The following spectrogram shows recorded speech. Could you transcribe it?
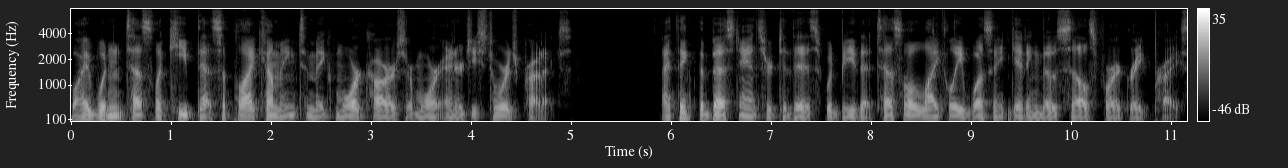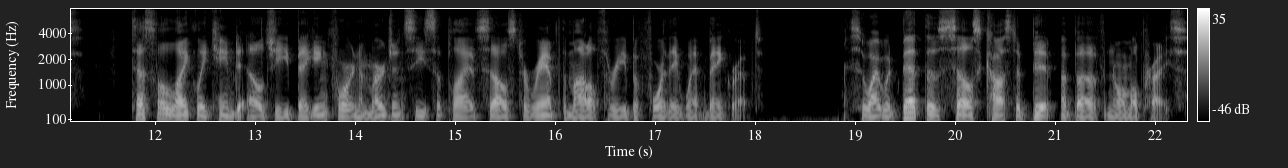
why wouldn't Tesla keep that supply coming to make more cars or more energy storage products? I think the best answer to this would be that Tesla likely wasn't getting those cells for a great price. Tesla likely came to LG begging for an emergency supply of cells to ramp the Model 3 before they went bankrupt. So I would bet those cells cost a bit above normal price.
